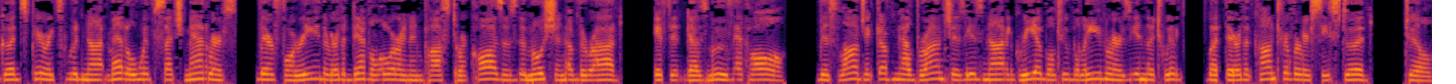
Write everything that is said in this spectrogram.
Good spirits would not meddle with such matters, therefore either the devil or an impostor causes the motion of the rod, if it does move at all. This logic of Malebranche's is not agreeable to believers in the twig, but there the controversy stood, till,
